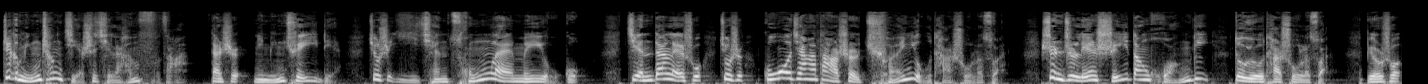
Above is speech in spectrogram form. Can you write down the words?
这个名称解释起来很复杂，但是你明确一点，就是以前从来没有过。简单来说，就是国家大事全由他说了算，甚至连谁当皇帝都由他说了算。比如说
